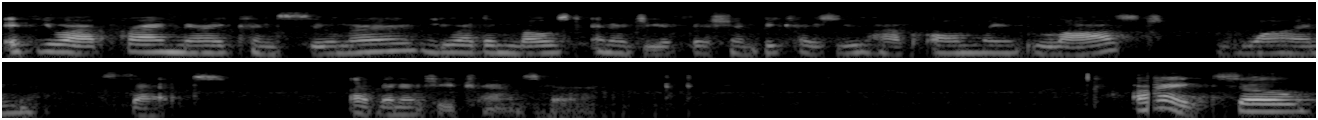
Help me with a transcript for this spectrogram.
If you are a primary consumer, you are the most energy efficient because you have only lost one set of energy transfer. All right, so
